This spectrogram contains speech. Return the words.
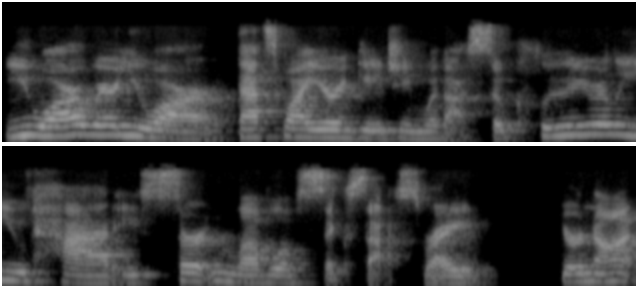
you are where you are. That's why you're engaging with us. So, clearly, you've had a certain level of success, right? You're not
